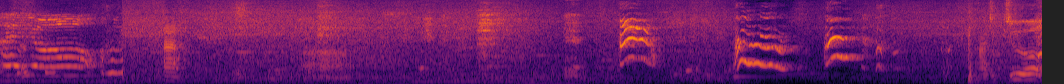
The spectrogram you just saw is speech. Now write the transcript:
Ai vô? À. à. 아직 chưa?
